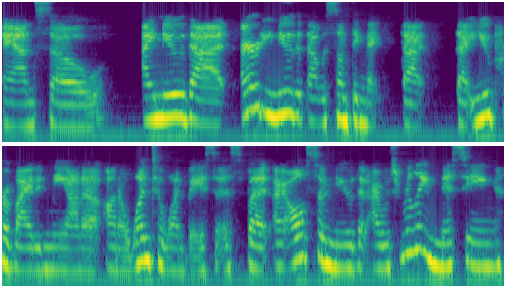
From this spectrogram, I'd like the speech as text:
And so I knew that I already knew that that was something that that that you provided me on a on a one-to-one basis, but I also knew that I was really missing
